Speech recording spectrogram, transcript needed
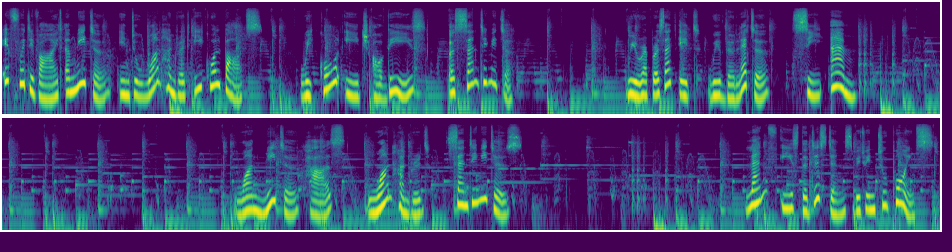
If we divide a meter into 100 equal parts, we call each of these a centimeter. We represent it with the letter cm. 1 meter has 100 centimeters. Length is the distance between two points.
